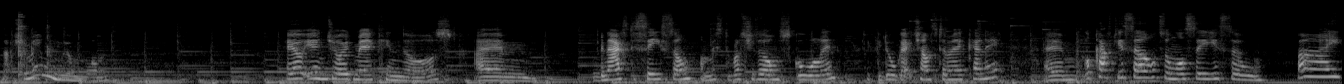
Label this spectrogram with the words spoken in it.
That's your minion one. I hope you enjoyed making those. Um, it'd be nice to see some on Mr Brush's homeschooling if you do get a chance to make any. Um, look after yourselves and we'll see you soon. Bye.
